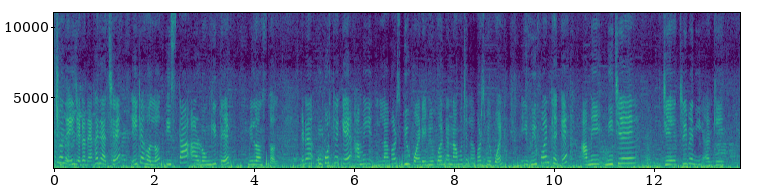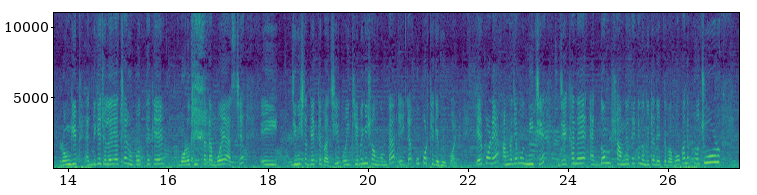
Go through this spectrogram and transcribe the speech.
পিছনেই যেটা দেখা যাচ্ছে, এইটা হলো তিস্তা আর রঙ্গিতের মিলনস্থল। এটা উপর থেকে আমি লাভার্স ভিউ পয়েন্ট এই ভিউ পয়েন্টটার নাম হচ্ছে লাভার্স ভিউ পয়েন্ট এই ভিউ পয়েন্ট থেকে আমি নিচে যে ত্রিবেণী আর কি রঙ্গিত একদিকে চলে যাচ্ছে আর উপর থেকে বড় তিস্তাটা বয়ে আসছে এই জিনিসটা দেখতে পাচ্ছি, ওই ত্রিবেণী সঙ্গমটা এইটা উপর থেকে ভিউ পয়েন্ট এরপরে আমরা যেমন নিচে, যেখানে একদম সামনে থেকে নদীটা দেখতে পাবো, ওখানে প্রচুর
